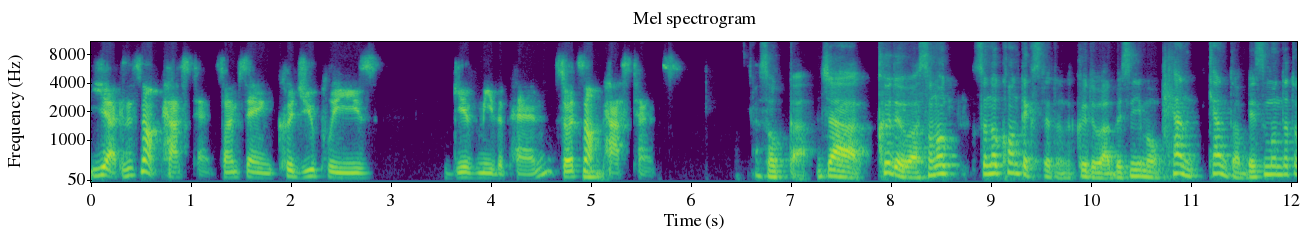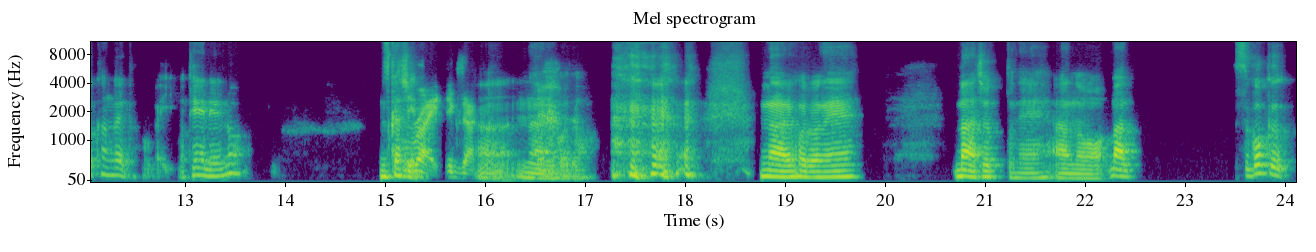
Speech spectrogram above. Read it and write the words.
Yeah, because it's not past tense. So I'm saying, could you please give me the pen? So it's not Mm. past tense. そっか。じゃあ、could はそのそのコンテクストでの could は別にもう can, can とは別物だと考えた方がいい。もう丁寧の 難しい。Right, exactly. なるほど。なるほどね。まあちょっとね、あの、まあ、すごく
